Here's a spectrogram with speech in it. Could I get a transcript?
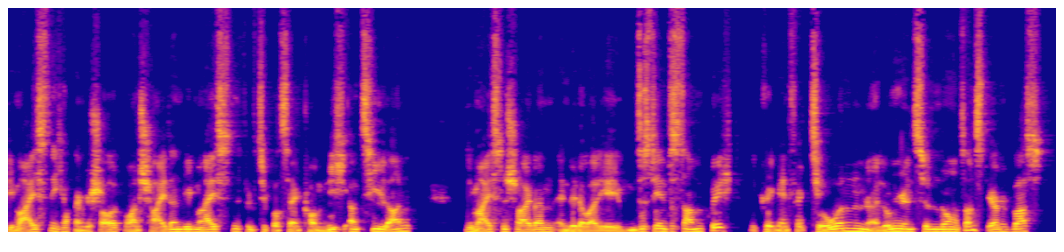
die meisten, ich habe dann geschaut, woran scheitern die meisten? 50 Prozent kommen nicht am Ziel an. Die meisten scheitern entweder, weil ihr Immunsystem zusammenbricht, die kriegen Infektionen, Lungenentzündung und sonst irgendwas.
